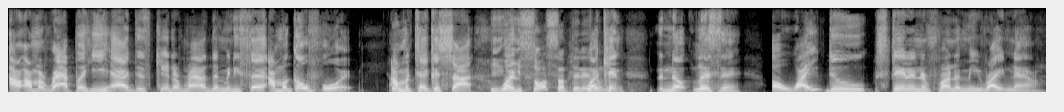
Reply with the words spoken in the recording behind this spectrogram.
I- I'm a rapper." He had this kid around him, and he said, "I'm gonna go for it. I'm gonna take a shot." He, What- he saw something in what him. can no listen? A white dude standing in front of me right now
